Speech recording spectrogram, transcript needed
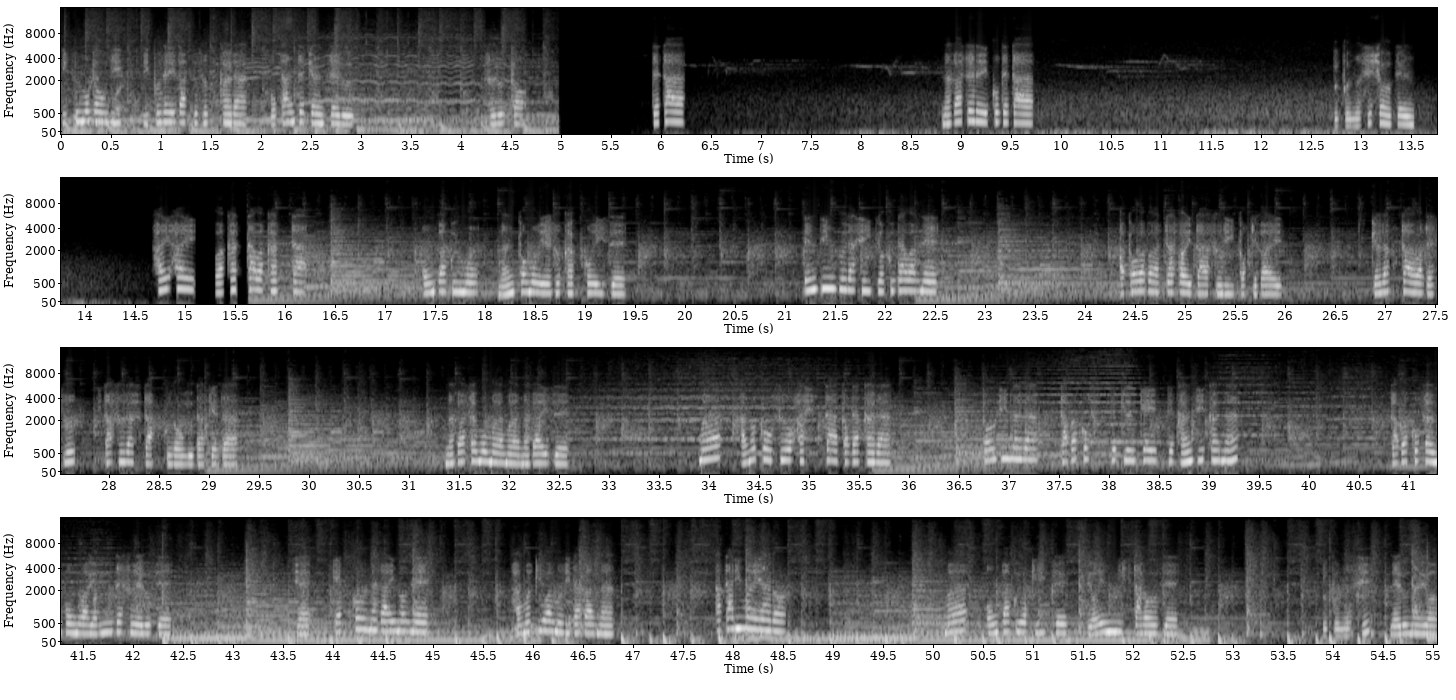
いつも通り、リプレイが続くから、ボタンでキャンセル。すると、出たー。長瀬玲子出たー。ウプ主商店。はいはい、わかったわかった。音楽も、なんとも言えずかっこいいぜ。エンディングらしい曲だわね。あとはバーチャファイター3と違い。キャラクターは出ず、ひたすらスタッフロールだけだ。長さもまあまあ長いぜ。まあ、あのコースを走った後だから。当時なら、タバコ吸って休憩って感じかなタバコ3本は余裕で吸えるぜ。じゃ、結構長いのね。葉巻は無理だがな。当たり前やろ。まあ、音楽を聴いて、余韻に浸ろうぜ。うぷ主、寝るなよ。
